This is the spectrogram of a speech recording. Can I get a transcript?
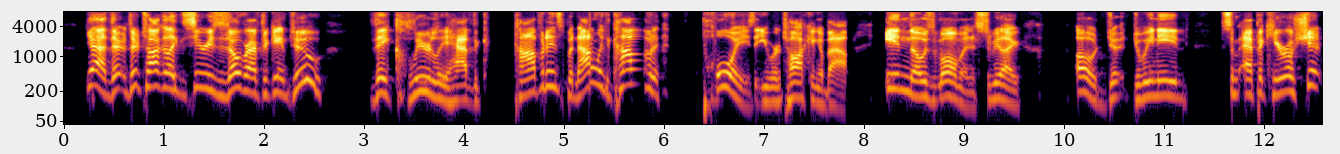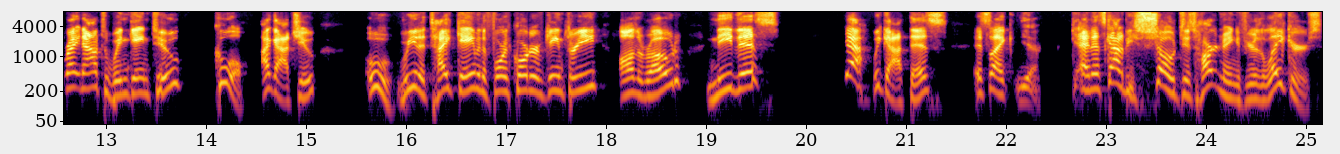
yeah, they're they're talking like the series is over after game two. They clearly have the confidence, but not only the confidence, poise that you were talking about in those moments to be like, oh, do, do we need some epic hero shit right now to win game two? Cool, I got you. Ooh, we in a tight game in the fourth quarter of game three on the road. Need this? yeah, we got this. It's like, yeah. And it's got to be so disheartening if you're the Lakers.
